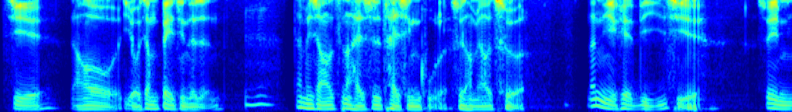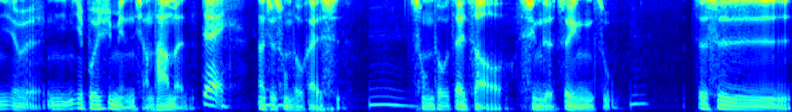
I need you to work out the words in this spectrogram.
接，然后有这样背景的人，嗯，但没想到真的还是太辛苦了，所以他们要撤了。那你也可以理解，所以你也你你也不会去勉强他们，对，那就从头开始，嗯，从头再找新的摄影组，嗯，这是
